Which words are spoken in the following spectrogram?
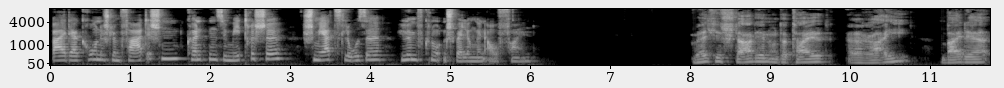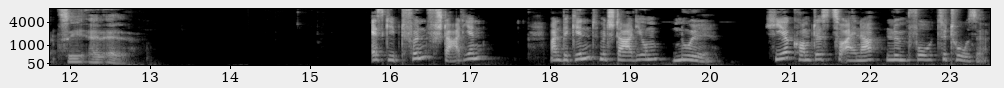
Bei der chronisch-lymphatischen könnten symmetrische, schmerzlose Lymphknotenschwellungen auffallen. Welche Stadien unterteilt RAI bei der CLL? Es gibt fünf Stadien, man beginnt mit Stadium 0. Hier kommt es zu einer Lymphozytose.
